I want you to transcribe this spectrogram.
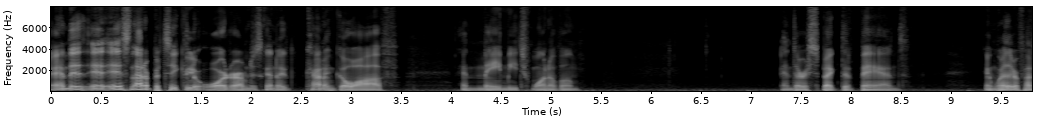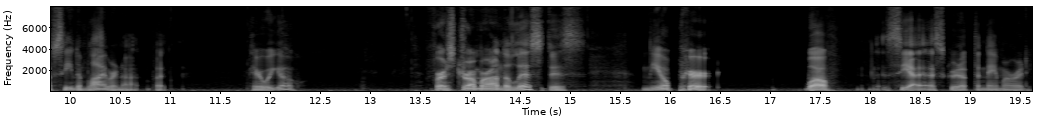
And it, it, it's not a particular order. I'm just going to kind of go off and name each one of them and their respective bands and whether if I've seen them live or not. But here we go. First drummer on the list is Neil Peart. Well, see, I, I screwed up the name already.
